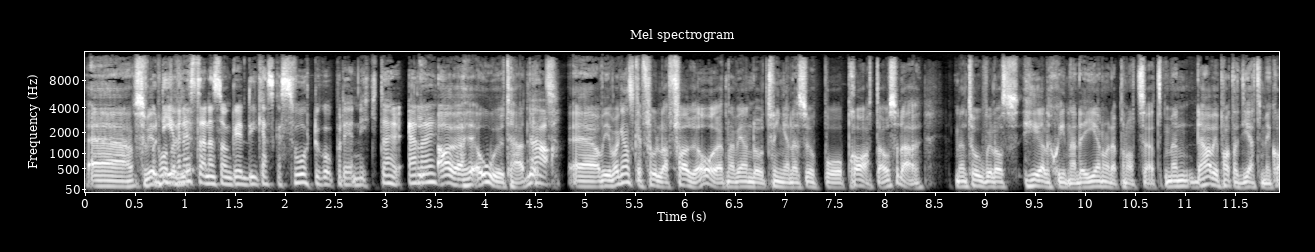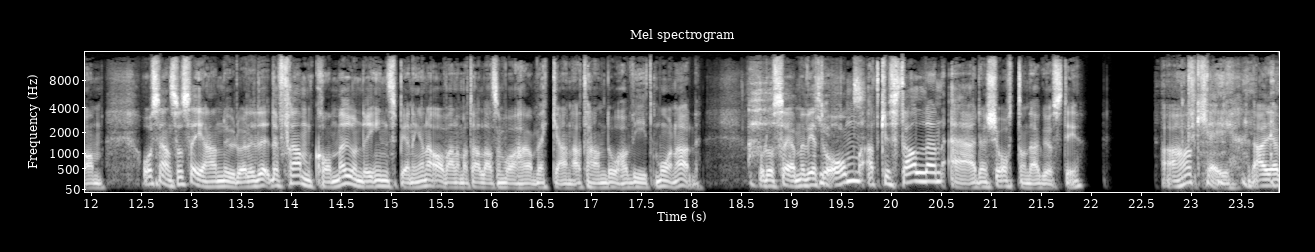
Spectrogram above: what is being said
Eh, så vi Och det är väl nästan en sån grej, det är ganska svårt att gå på det nykter, eller? Ja, outhärdligt. Ja. Eh, och vi var ganska fulla förra året när vi ändå tvingades upp och prata och sådär. Men tog väl oss helskinnade igenom det på något sätt. Men det har vi pratat jättemycket om. Och sen så säger han nu då, eller det, det framkommer under inspelningarna av Alla mot alla som var här om veckan, att han då har vit månad. Och då säger jag, men vet du om att Kristallen är den 28 augusti? Ja, okej. Ja, ja,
